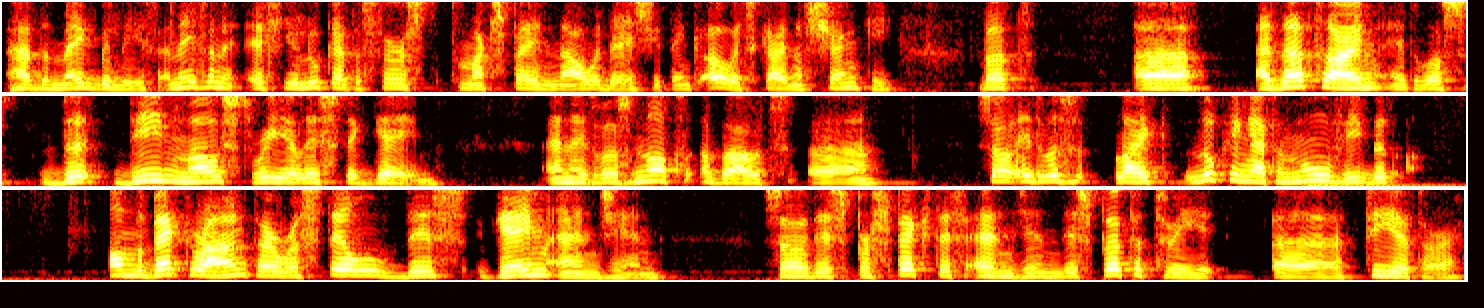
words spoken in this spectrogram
had the make believe. And even if you look at the first Max Payne nowadays, you think, oh, it's kind of shanky. But uh, at that time, it was the, the most realistic game. And it was not about, uh, so it was like looking at a movie, but on the background, there was still this game engine. So, this perspective engine, this puppetry uh, theater.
